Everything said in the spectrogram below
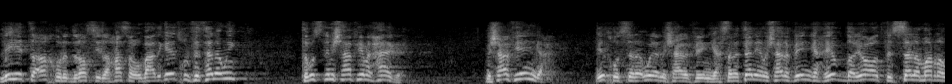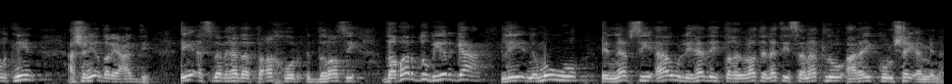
ليه التأخر الدراسي اللي حصل؟ وبعد كده يدخل في ثانوي تبص مش عارف يعمل حاجة. مش عارف ينجح. يدخل سنة أولى مش عارف ينجح سنة ثانية مش عارف ينجح يفضل يقعد في السنة مرة واثنين عشان يقدر يعدي. إيه أسباب هذا التأخر الدراسي؟ ده برضه بيرجع لنموه النفسي أو لهذه التغيرات التي سنتلو عليكم شيئا منها.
